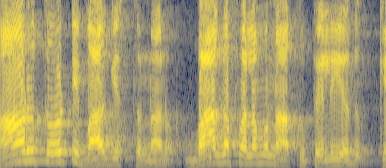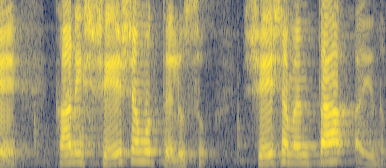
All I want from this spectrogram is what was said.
ఆరు తోటి భాగిస్తున్నాను. భాగఫలము నాకు తెలియదు. కే. కానీ శేషము తెలుసు. శేషం ఎంత? ఐదు.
